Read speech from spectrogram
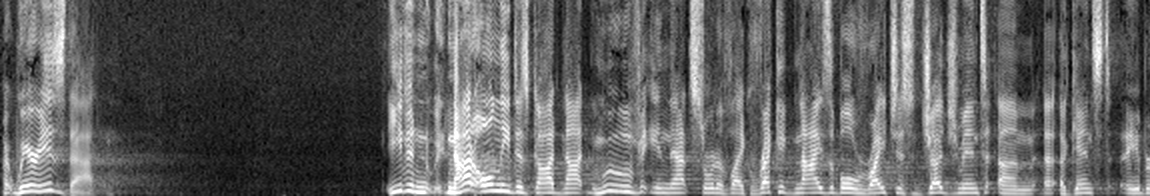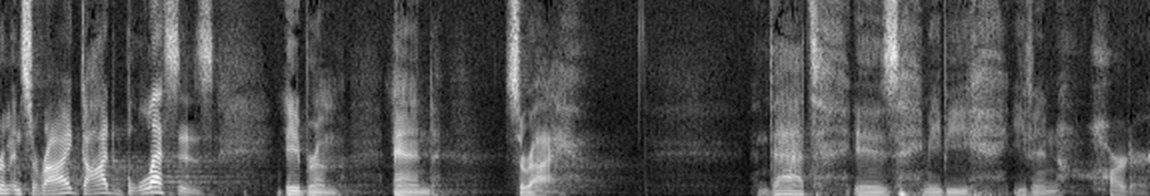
Right, where is that? Even not only does God not move in that sort of like recognizable righteous judgment um, against Abram and Sarai, God blesses Abram and Sarai. And that is maybe even harder.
